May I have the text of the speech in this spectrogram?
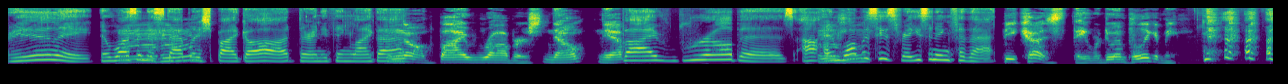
really? It wasn't Mhm. established by God or anything like that? No, by robbers. No, yep. By robbers. Uh, And what Mhm. was his reasoning for that? Because they were doing polygamy.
